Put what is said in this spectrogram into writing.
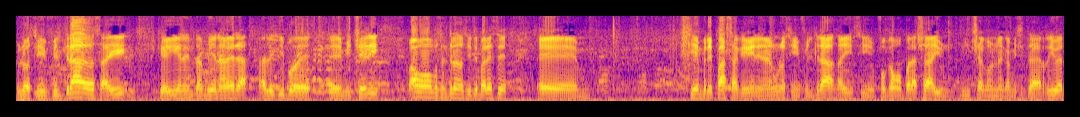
unos infiltrados ahí que vienen también a ver a- al equipo de, de Micheli. Vamos, vamos entrando si te parece. Eh, siempre pasa que vienen algunos infiltrados. Ahí, si enfocamos para allá, hay un hincha con una camiseta de River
